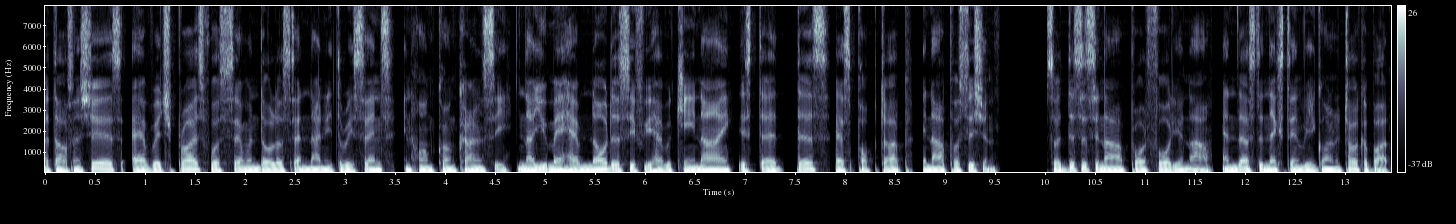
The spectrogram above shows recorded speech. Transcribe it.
1000 shares, average price was $7.93 in Hong Kong currency. Now you may have noticed if you have a keen eye is that this has popped up in our position. So this is in our portfolio now. And that's the next thing we're going to talk about.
